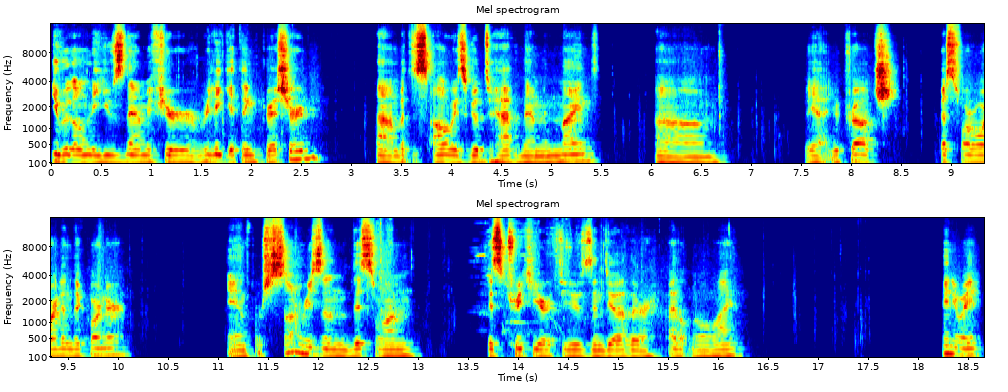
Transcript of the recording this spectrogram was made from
you would only use them if you're really getting pressured. um, but it's always good to have them in mind. Um, yeah, you crouch, press forward in the corner, and for some reason this one is trickier to use than the other. I don't know why. Anyway,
